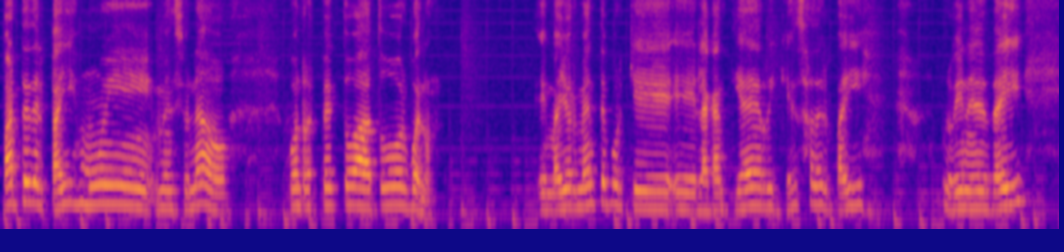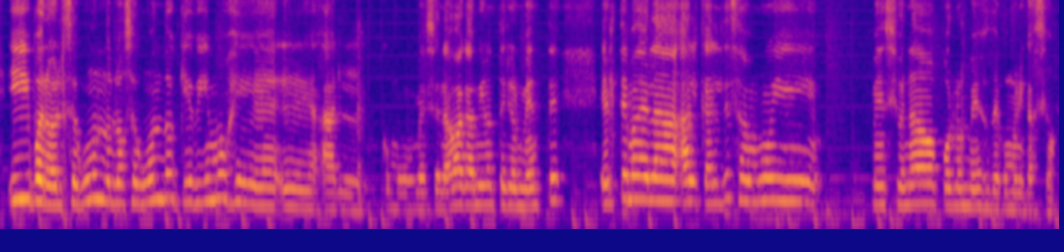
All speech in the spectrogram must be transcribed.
parte del país muy mencionado con respecto a todo, bueno, eh, mayormente porque eh, la cantidad de riqueza del país proviene desde ahí. Y bueno, el segundo, lo segundo que vimos, al, como mencionaba Camilo anteriormente, el tema de la alcaldesa muy mencionado por los medios de comunicación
